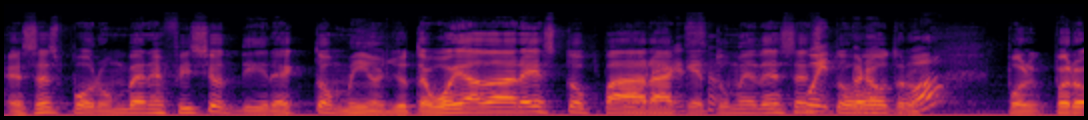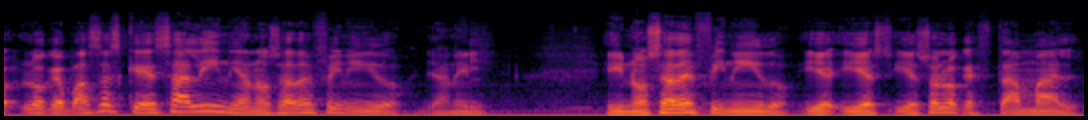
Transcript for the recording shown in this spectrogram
Ese es por un beneficio directo mío. Yo te voy a dar esto para que tú me des esto otro. pero lo que pasa es que esa línea no se ha definido, Yanil. Y no se ha definido. Y, y, eso es lo que está mal.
